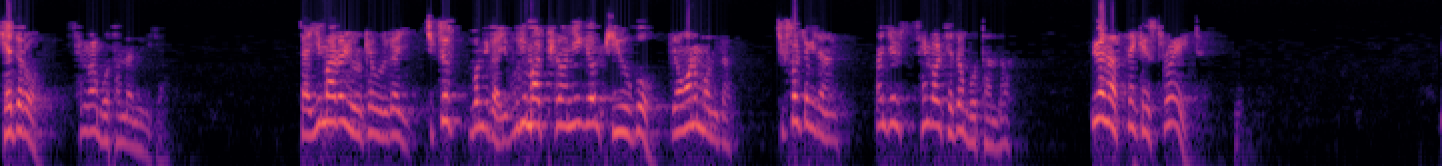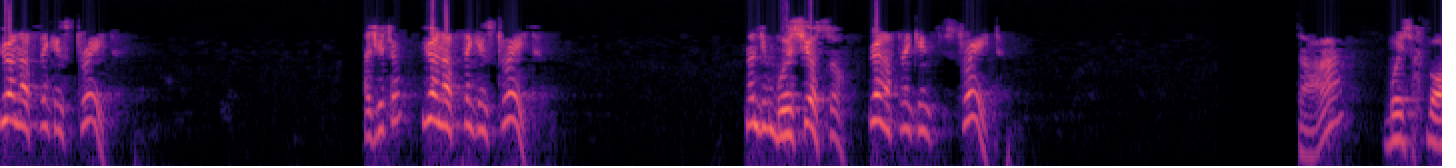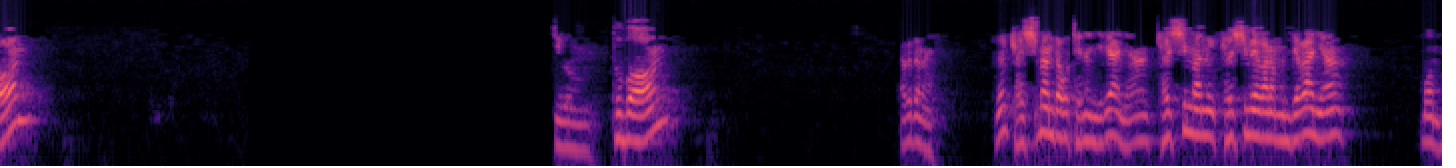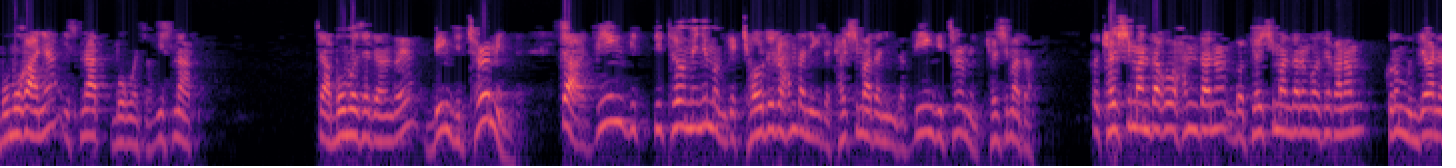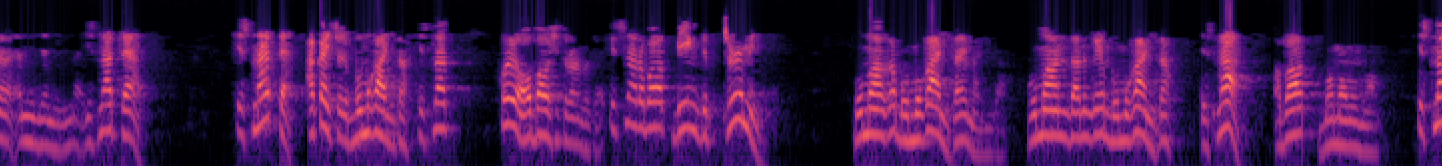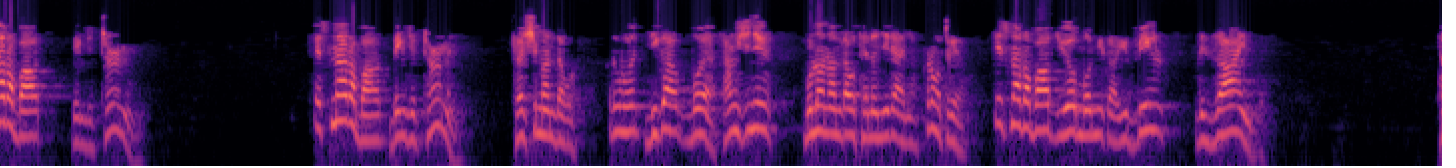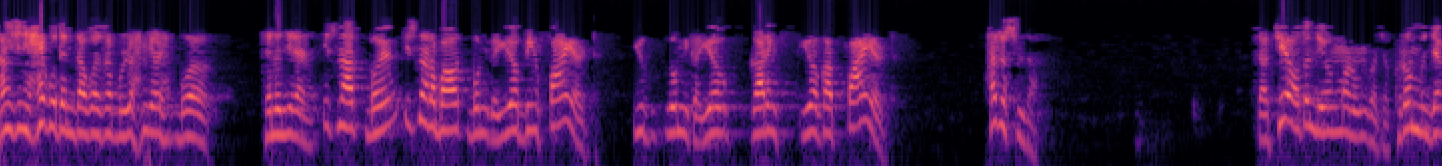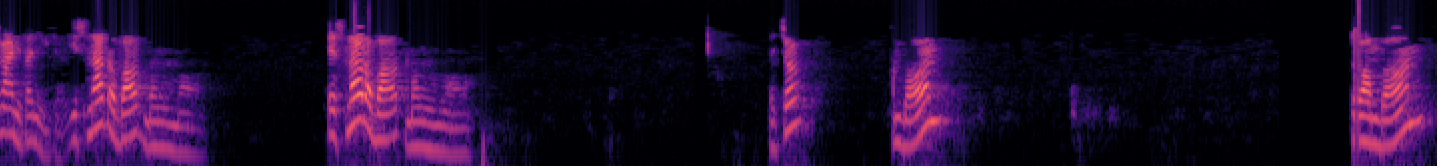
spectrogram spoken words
제대로 생각을 못한다는 얘기죠. 자, 이 말을 이렇게 우리가 직접 뭡니까? 우리말 표현이 이건 비우고, 영어는 뭡니까? 직설적이잖아요. 난 지금 생각을 제대로 못한다. You are not thinking straight. You are not thinking straight. 아시겠죠? You are not thinking straight. 난 지금 뭐에 씌었어? You are not thinking straight. 자, 뭐였어? 한번. 지금 두 번. 자, 그 다음에, 이건 결심한다고 되는 일이 아니야. 결심하는, 결심에 관한 문제가 아니야. 뭐, 뭐뭐가 아니야? It's not, 뭐뭐죠. It's not. 자, 뭐뭐에 대한 거예요? Being determined. 자, being de- determine이면 뭡니까? 결의를 한다는 얘기죠. 결심하다는 얘기입니다. Being determined. 결심하다. 그 결심한다고 한다는, 뭐, 결심한다는 것에 관한 그런 문제가 아닌 얘기입니다. It's not that. It's not that. 아까 있죠. 뭐뭐가 아니다. It's not, 거의 about이 들어가는 거죠. It's not about being determined. 뭐뭐가 뭐뭐가 아니다. 이 말입니다. 뭐뭐 한다는 게 뭐뭐가 아니다. It's not about 뭐뭐뭐뭐. It's not about being determined. It's not about being determined. 결심한다고. 그리고 뭐, 네가 뭐야? 당신이 물러난다고 되는 일이 아니야. 그럼 어떻게 해요? It's not about your 뭡니까? You being resigned. 당신이 해고된다고 해서 물론 해결 뭐 되는 일이 아니야. It's not 뭐예요? It's not about 뭡니까? You're being fired. You 뭡니까? You're getting you got fired. 다 좋습니다. 자 뒤에 어떤 내용만 오는 거죠. 그런 문제가 아니다는 얘기죠. It's not about 뭐뭐뭐. It's not about 뭐뭐뭐. 됐죠? 한번 또 한번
